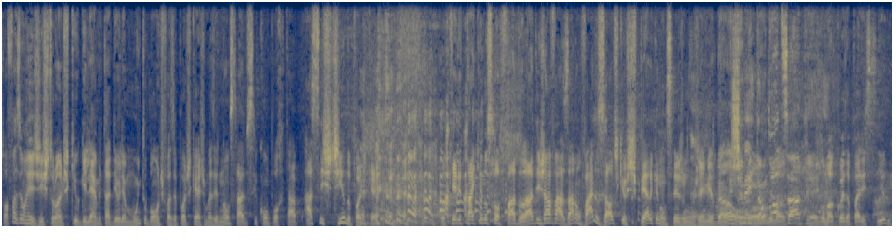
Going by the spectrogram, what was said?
Só fazer um registro antes que o Guilherme Tadeu ele é muito bom de fazer podcast, mas ele não sabe se comportar assistindo podcast. Porque ele tá aqui no sofá do lado e já vazaram vários áudios que eu espero que não seja um gemidão. Gemidão do WhatsApp. Alguma coisa parecida.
